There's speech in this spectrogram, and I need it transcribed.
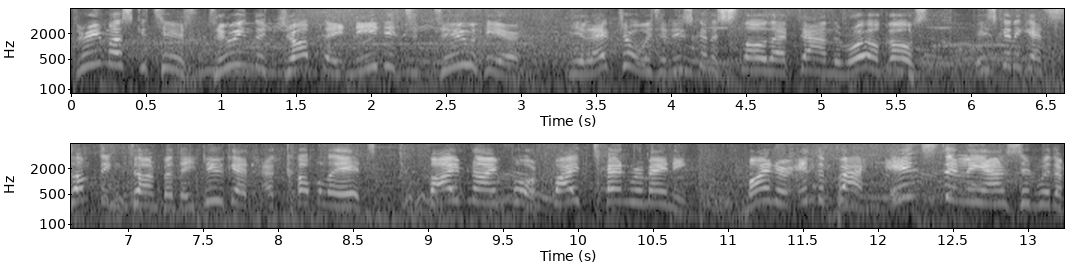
Three Musketeers doing the job they needed to do here. The Electro Wizard is going to slow that down. The Royal Ghost is going to get something done, but they do get a couple of hits. 594, 510 remaining. Miner in the back, instantly answered with a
